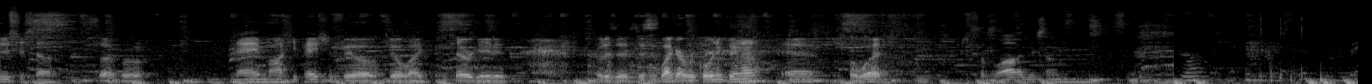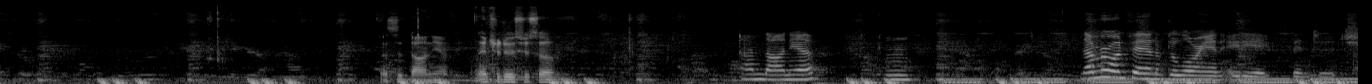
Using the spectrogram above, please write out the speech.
Introduce yourself. What's up, bro? Name, occupation. Feel feel like interrogated. What is this? This is like our recording thing now? Yeah. For what? Just a vlog or something. That's it, Danya. Introduce yourself. I'm Danya. Mm. Number one fan of DeLorean 88 Vintage.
